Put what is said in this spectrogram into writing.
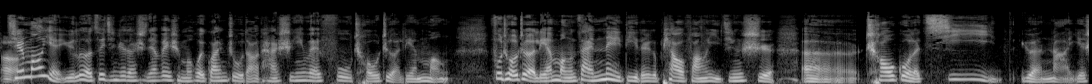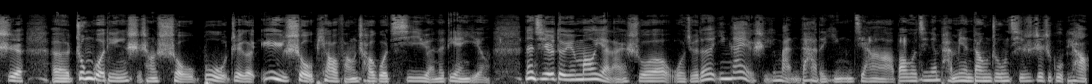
嗯其实猫眼娱乐最近这段时间为什么会关注到它，是因为《复仇者联盟》。《复仇者联盟》在内地的这个票房已经是呃超过了七亿元呐、也是呃中国电影史上首部这个预售票房超过七亿元的电影。那其实对于猫眼来说，我觉得应该也是一个蛮大的赢家啊。包括今天盘面当中，其实这只股票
